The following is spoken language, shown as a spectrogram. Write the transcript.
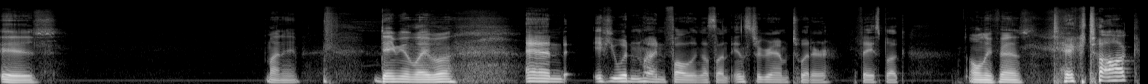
is. My name. Damien Leva. And if you wouldn't mind following us on Instagram, Twitter, Facebook, OnlyFans. TikTok,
